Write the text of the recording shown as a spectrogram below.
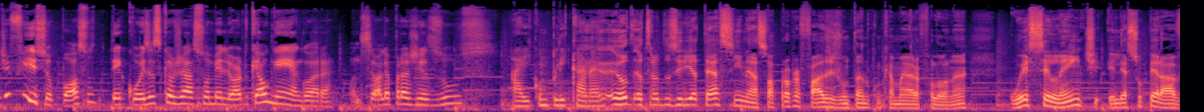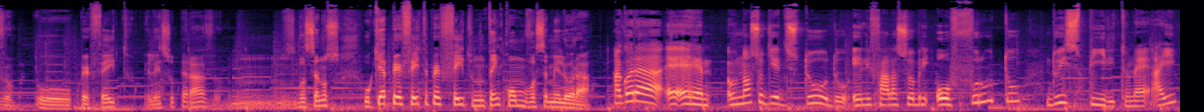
difícil. Eu posso ter coisas que eu já sou melhor do que alguém agora. Quando você olha para Jesus. Aí complica, né? Eu, eu traduziria até assim, né? A sua própria frase, juntando com o que a Mayara falou, né? O excelente, ele é superável. O perfeito, ele é insuperável. Hum, você não, o que é perfeito é perfeito, não tem como você melhorar. Agora, é, é, o nosso guia de estudo, ele fala sobre o fruto do espírito, né? Aí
